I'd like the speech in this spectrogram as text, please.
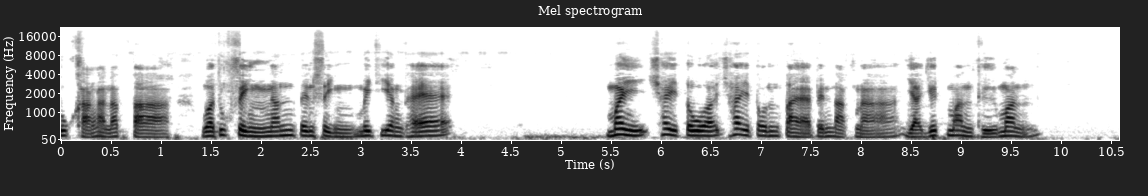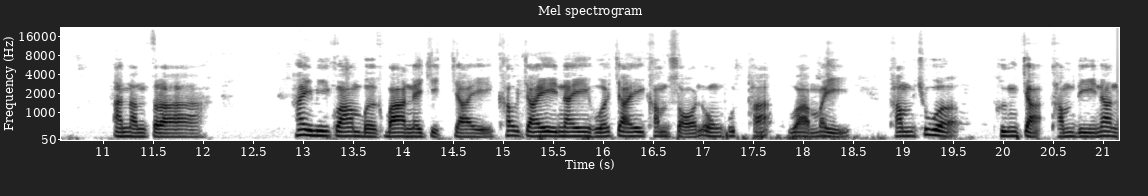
ทุกขังอนัตตา ว่าทุกสิ่งนั้นเป็นสิ่งไม่เที่ยงแท้ ไม่ใช่ตัวใช่ตนแต่เป็นหนักหนา อย่ายึดมั่นถือมั่น อนันตรา ให้มีความเบิกบานในจิตใจ เข้าใจในหัวใจคำสอนองค์พุทธะว่าไม่ทำชั่วพึงจะทำดีนั่น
